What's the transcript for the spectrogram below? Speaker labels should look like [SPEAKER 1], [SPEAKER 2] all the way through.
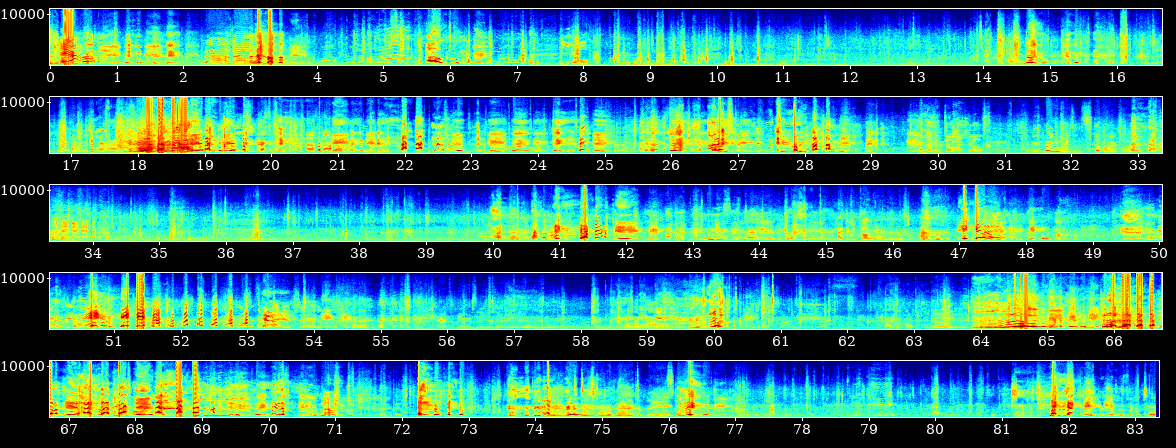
[SPEAKER 1] the camera. oh, no, no. Oh. Eel. my moose
[SPEAKER 2] hair. I was stepping my foot too. That's a double kill. Hit me with your horns and step on my foot.
[SPEAKER 1] I threw dung at you. That's embarrassing.
[SPEAKER 3] No.
[SPEAKER 2] we had much fun with these paper things. Your antlers look retarded.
